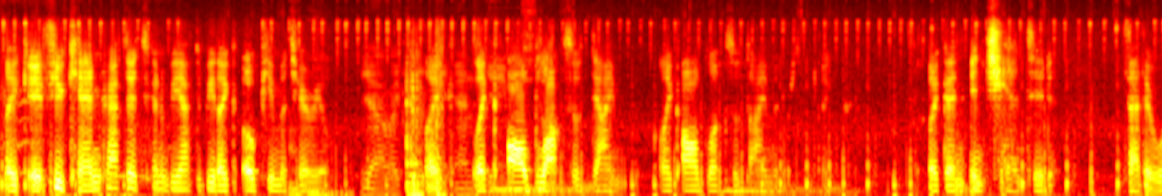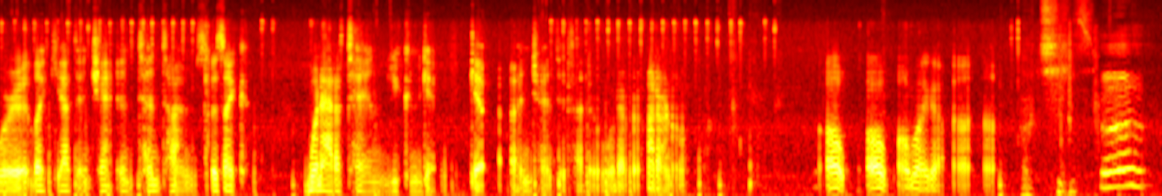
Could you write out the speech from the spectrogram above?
Like, if you can craft it, it's gonna be, have to be, like, OP material. yeah, like Like, like all blocks of diamond, like all blocks of diamond or something. Like an enchanted feather where it, like you have to enchant it 10 times. It's like one out of 10 you can get get an enchanted feather or whatever. I don't know. Oh, oh, oh my god. Uh, uh. Oh jeez.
